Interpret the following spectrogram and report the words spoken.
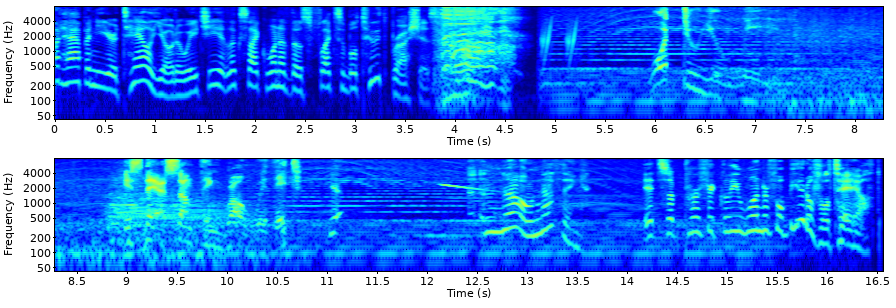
What happened to your tail, Yoruichi? It looks like one of those flexible toothbrushes. What do you mean? Is there something wrong with it? Yeah. Uh, no, nothing. It's a perfectly wonderful, beautiful tail.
